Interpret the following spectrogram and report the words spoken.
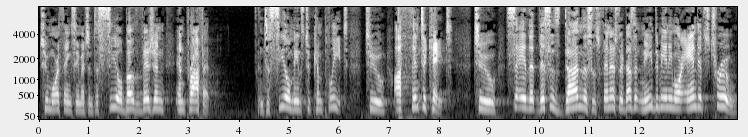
Two more things he mentioned, to seal both vision and prophet. And to seal means to complete, to authenticate, to say that this is done, this is finished, there doesn't need to be any more, and it's true.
